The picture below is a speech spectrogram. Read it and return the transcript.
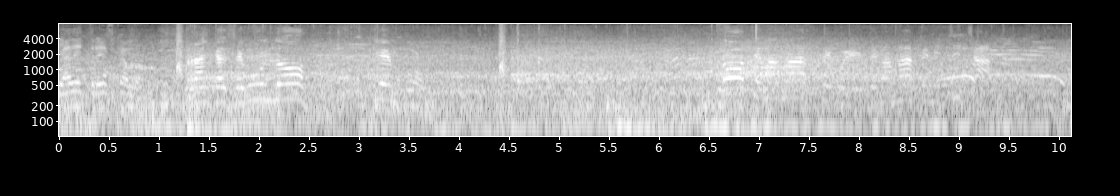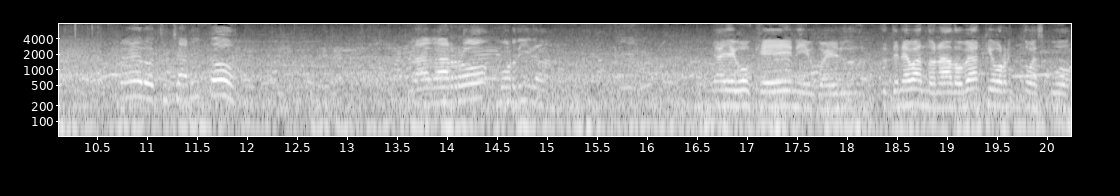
ya de tres, cabrón. Arranca el segundo tiempo. No te mamaste, güey, te mamaste, mi chicha. Pero, chicharito, la agarró mordida. Ya llegó Kenny, güey, te tenía abandonado, vean qué bonito escudo.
